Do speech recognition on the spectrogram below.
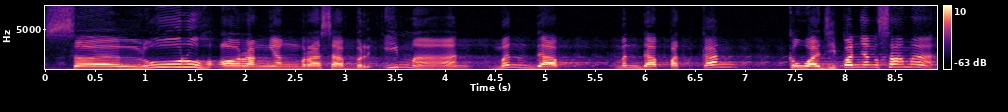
seluruh orang yang merasa beriman mendap, mendapatkan kewajiban yang sama.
